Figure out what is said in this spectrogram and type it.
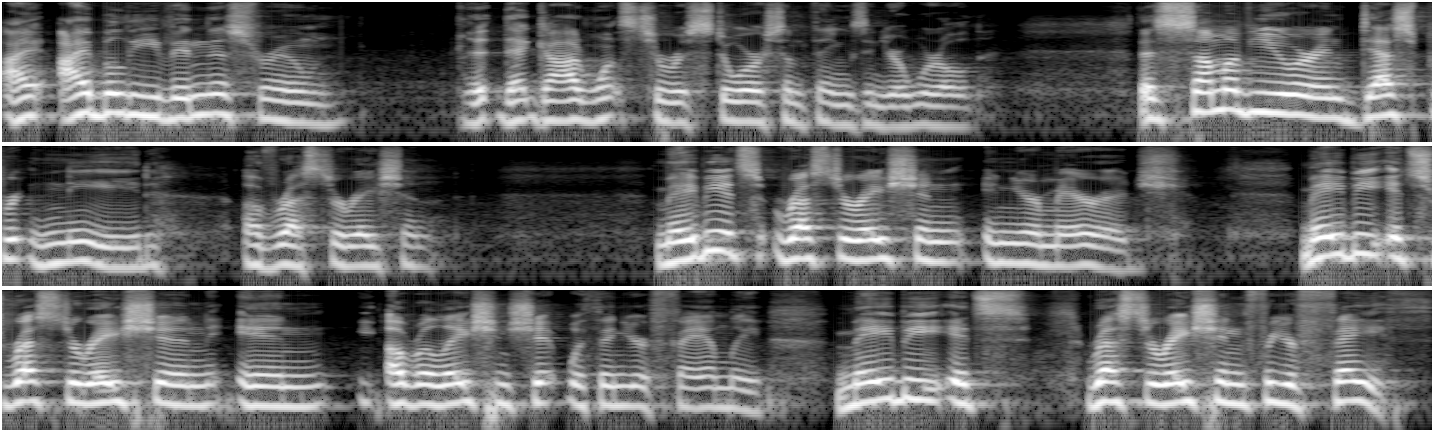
I, I believe in this room that, that God wants to restore some things in your world. That some of you are in desperate need of restoration. Maybe it's restoration in your marriage. Maybe it's restoration in a relationship within your family. Maybe it's restoration for your faith.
